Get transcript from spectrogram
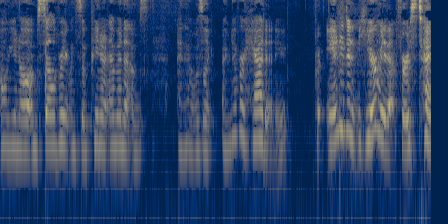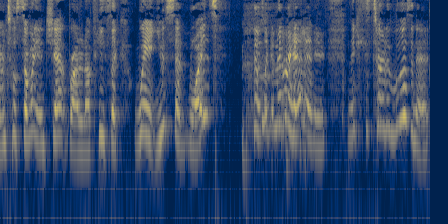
"Oh, you know, I'm celebrating some peanut M and M's," and I was like, "I've never had any." But Andy didn't hear me that first time until somebody in chat brought it up. He's like, "Wait, you said what?" I was like, "I never had any," and then he started losing it,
